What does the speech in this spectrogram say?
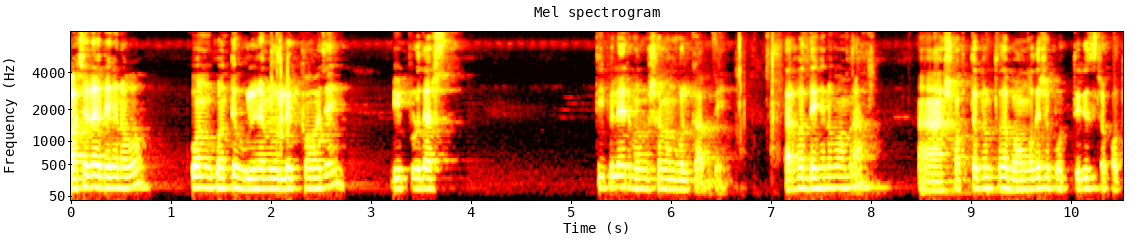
পাঁচের দাগ দেখে নেব। কোন গ্রন্থে হুগলি নামে উল্লেখ পাওয়া যায়? বিপ্রদাস তিপিলের মনসামঙ্গল কাব্যে। তারপর দেখে নেব আমরা সপ্তগ্রন্থ তথা বঙ্গদেশে পর্তুগিজরা কত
